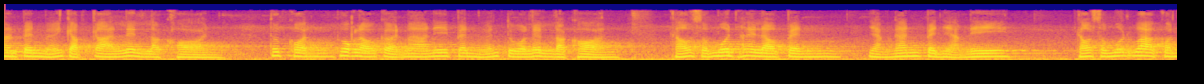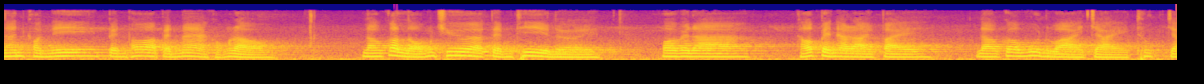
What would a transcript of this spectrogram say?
มันเป็นเหมือนกับการเล่นละคร ทุกคนพวกเราเกิดมานี่เป็นเหมือนตัวเล่นละคร เขาสมมุติให้เราเป็นอย่างนั้นเป็นอย่างนี้ เขาสมมุติว่าคนนั้นคนนี้เป็นพ่อเป็นแม่ของเรา เราก็หลงเชื่อเต็มที่เลย พอเวลาเขาเป็นอะไรไป เราก็วุ่นวายใจทุกข์ใจ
